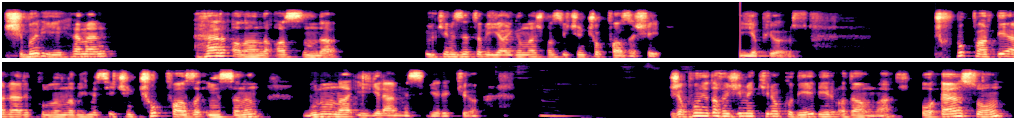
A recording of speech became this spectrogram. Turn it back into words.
Shibari'yi hemen her alanda aslında ülkemizde tabii yaygınlaşması için çok fazla şey yapıyoruz. Çok farklı yerlerde kullanılabilmesi için çok fazla insanın bununla ilgilenmesi gerekiyor. Hmm. Japonya'da Hajime Kinoko diye bir adam var. O en son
